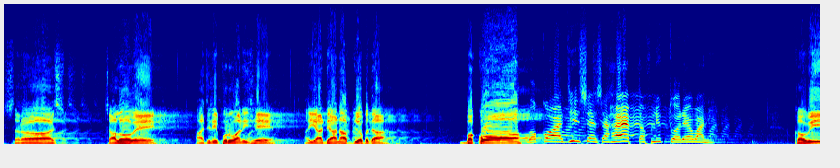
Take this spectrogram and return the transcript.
સરસ. ચાલો હવે હાજરી પૂરવાની છે. અહીંયા ધ્યાન આપજો બધા. બકો. બકો હાજી છે સાહેબ તકલીફ તો રહેવાની. કવિ.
